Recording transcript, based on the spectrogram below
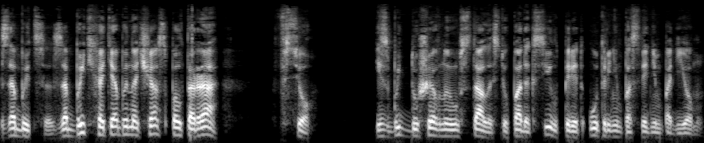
Забыться, забыть хотя бы на час-полтора — все. Избыть душевную усталость, упадок сил перед утренним последним подъемом.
